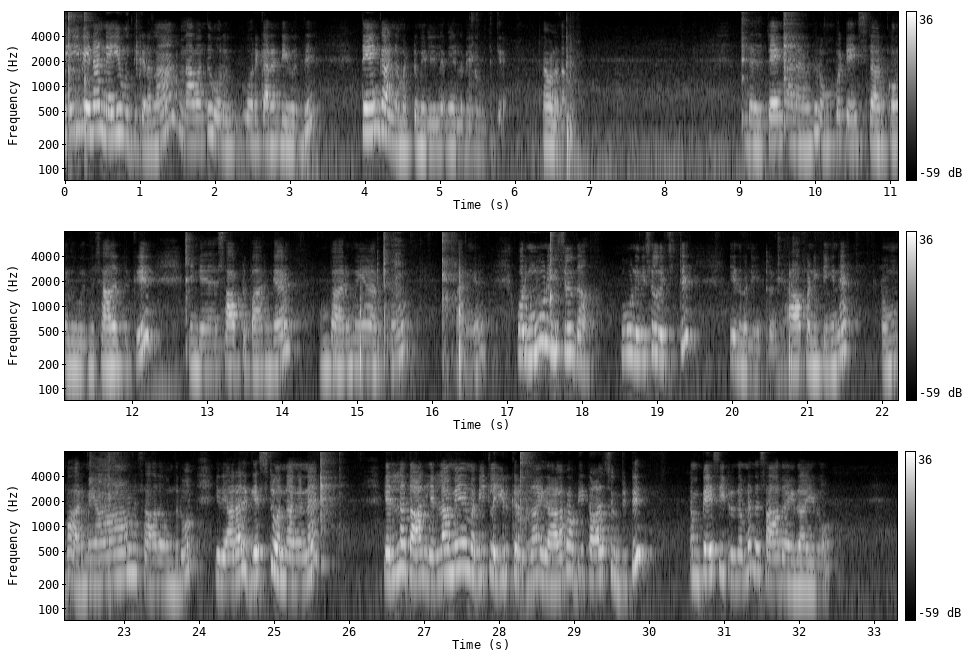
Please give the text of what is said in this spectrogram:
நெய் வேணால் நெய் ஊற்றிக்கிடலாம் நான் வந்து ஒரு ஒரு கரண்டி வந்து தேங்காய் எண்ணெய் மட்டும் மேலே மேலே மேலே ஊற்றிக்கிறேன் அவ்வளோதான் இந்த தேங்காய் எண்ணெய் வந்து ரொம்ப டேஸ்ட்டாக இருக்கும். இது இந்த சாதத்துக்கு. நீங்கள் சாப்பிட்டு பாருங்கள் ரொம்ப அருமையாக இருக்கும். பாருங்கள் ஒரு மூணு விசில் தான். மூணு விசில் வச்சுட்டு இது பண்ணிட்டுருங்க. ஆஃப் பண்ணிட்டீங்கன்னா ரொம்ப அருமையான சாதம் வந்துடும் இது யாராவது கெஸ்ட்டு வந்தாங்கன்னா எல்லாம் தாள் எல்லாமே நம்ம வீட்டில் இருக்கிறது தான். இது அழகாக அப்படியே தாளித்து விட்டுட்டு நம்ம பேசிகிட்டு இருந்தோம்னா இந்த சாதம் இதாயிரும்.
